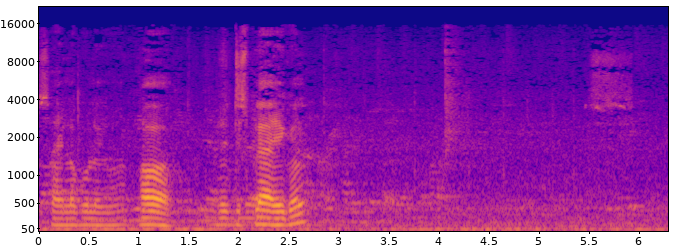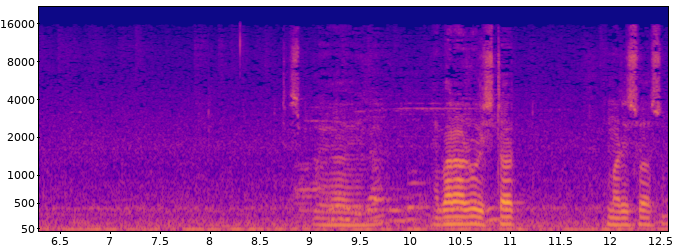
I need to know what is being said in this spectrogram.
চাই ল'ব লাগিব অঁ ডিছপ্লে আহি গ'ল ডিছপ্লে আহি গ'ল এবাৰ আৰু ৰিষ্টাৰ্ট মাৰি চোৱাচোন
